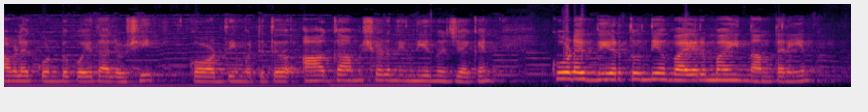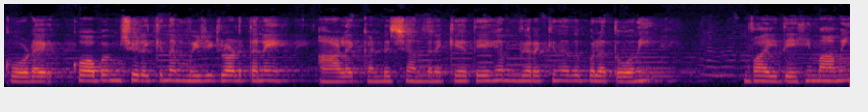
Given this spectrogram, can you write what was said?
അവളെ കൊണ്ടുപോയത് അലോഷി. കോടതി മുറ്റത്ത് ആകാംക്ഷയോടെ നിന്നിരുന്നു ജഗൻ. കൂടെ വീർത്തുന്തിയ വയറുമായി നന്ദനയും കൂടെ കോപം ചുലയ്ക്കുന്ന മിഴികളോടെ തന്നെ ആളെ കണ്ട് ചന്ദനയ്ക്ക് ദേഹം വിറയ്ക്കുന്നത് പോലെ തോന്നി. വൈദേഹി മാമി.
